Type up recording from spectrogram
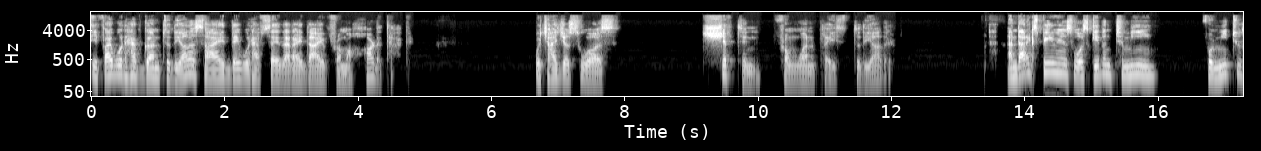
if I would have gone to the other side, they would have said that I died from a heart attack, which I just was shifting from one place to the other. And that experience was given to me for me to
